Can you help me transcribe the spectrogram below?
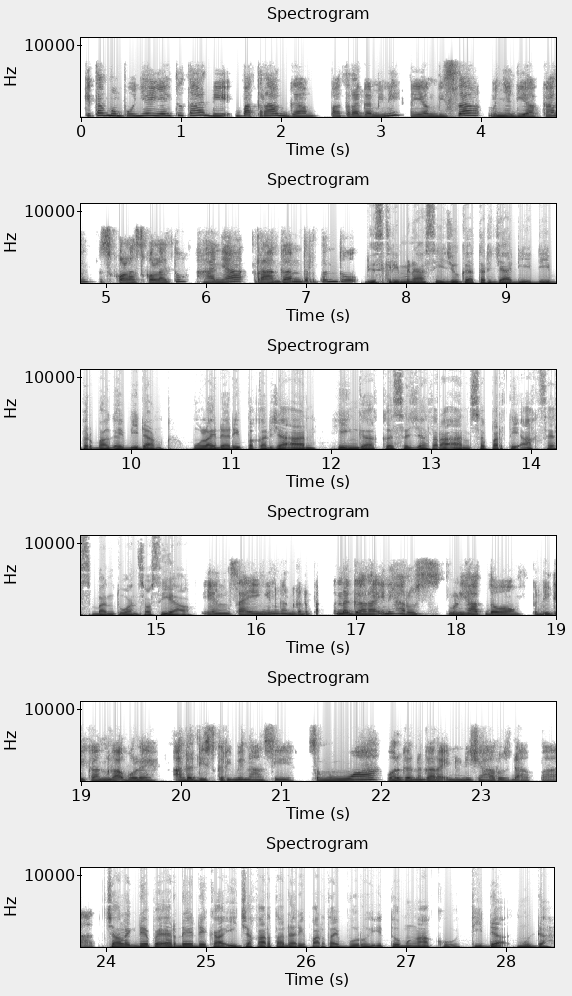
kita mempunyai yaitu tadi empat ragam. Empat ragam ini yang bisa menyediakan sekolah-sekolah itu hanya ragam tertentu. Diskriminasi juga terjadi di berbagai bidang, mulai dari pekerjaan hingga kesejahteraan seperti akses bantuan sosial. Yang saya inginkan ke depan, negara ini harus melihat dong, pendidikan nggak boleh ada diskriminasi. Semua warga negara Indonesia harus dapat. Caleg DPRD DKI Jakarta dari Partai Buruh itu mengaku tidak mudah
